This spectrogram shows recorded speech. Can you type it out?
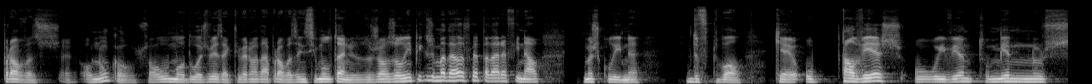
provas, eh, ou nunca, ou só uma ou duas vezes é que tiveram a dar provas em simultâneo dos Jogos Olímpicos, e uma delas foi para dar a final masculina de futebol, que é o, talvez o evento menos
